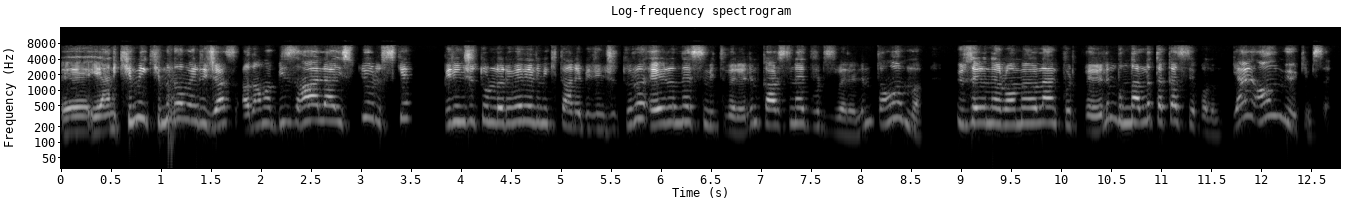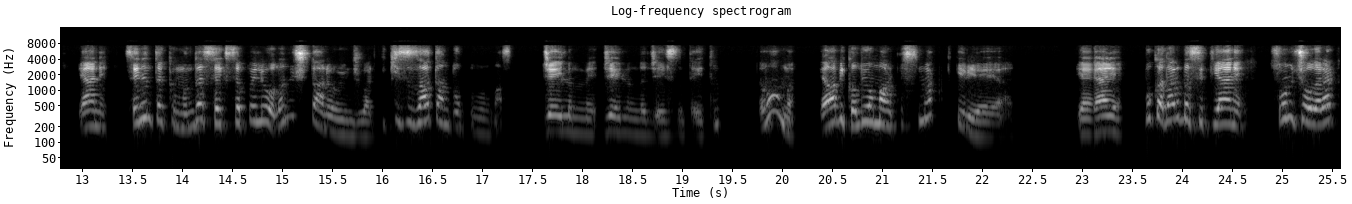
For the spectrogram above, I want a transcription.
Ee, yani kimi kime vereceğiz? Adama biz hala istiyoruz ki birinci turları verelim iki tane birinci turu. Aaron Nesmith verelim. Carson Edwards verelim. Tamam mı? Üzerine Romeo Langford verelim. Bunlarla takas yapalım. Yani almıyor kimse. Yani senin takımında seksapeli olan 3 tane oyuncu var. İkisi zaten dokunulmaz. Jalen Jalen'la Jason Tatum. Tamam mı? Ya abi kalıyor Marcus Smart geriye yani. Yani bu kadar basit. Yani sonuç olarak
